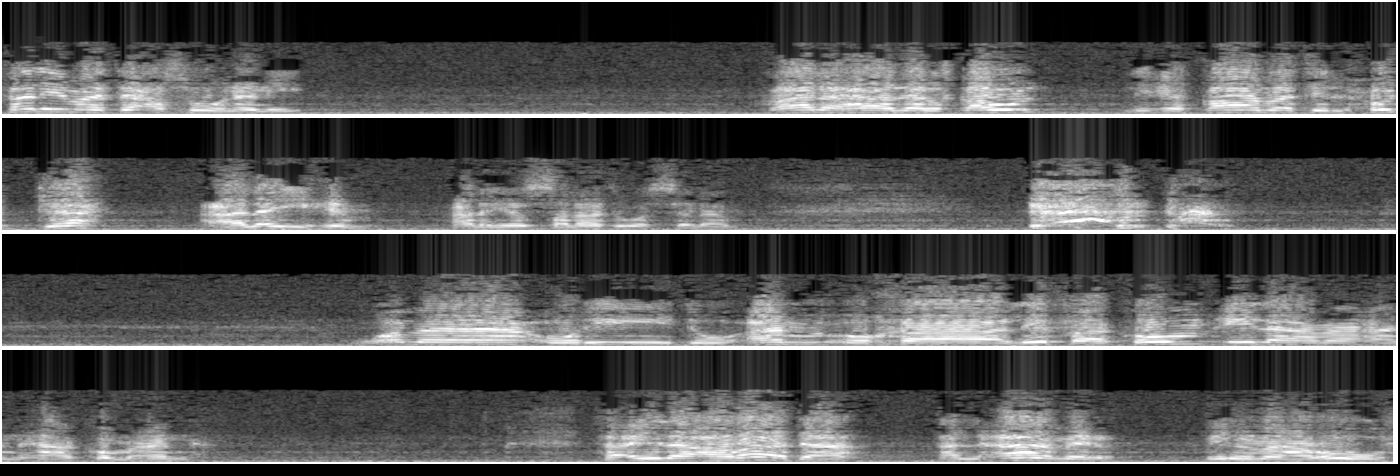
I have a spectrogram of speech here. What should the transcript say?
فلم تعصونني؟ قال هذا القول لإقامة الحجة عليهم عليه الصلاة والسلام. وما أريد أن أخالفكم إلى ما أنهاكم عنه. فإذا أراد الآمر بالمعروف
